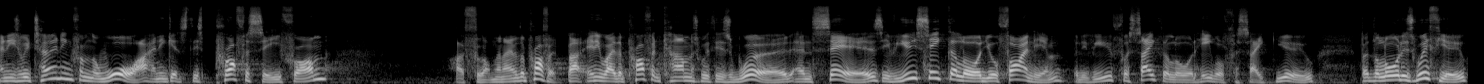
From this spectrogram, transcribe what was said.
and he's returning from the war, and he gets this prophecy from I've forgotten the name of the prophet. But anyway, the prophet comes with his word and says, If you seek the Lord, you'll find him, but if you forsake the Lord, he will forsake you. But the Lord is with you,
